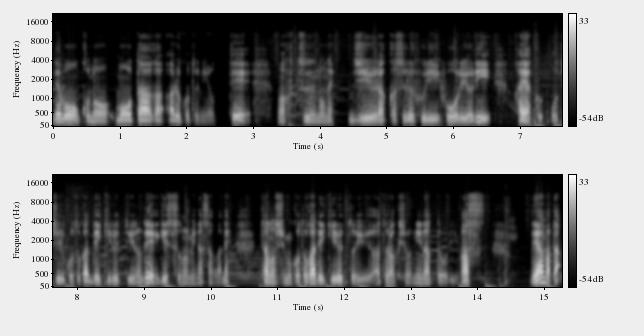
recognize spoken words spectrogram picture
でも、このモーターがあることによって、まあ普通のね、自由落下するフリーフォールより早く落ちることができるっていうので、ゲストの皆さんがね、楽しむことができるというアトラクションになっております。ではまた。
